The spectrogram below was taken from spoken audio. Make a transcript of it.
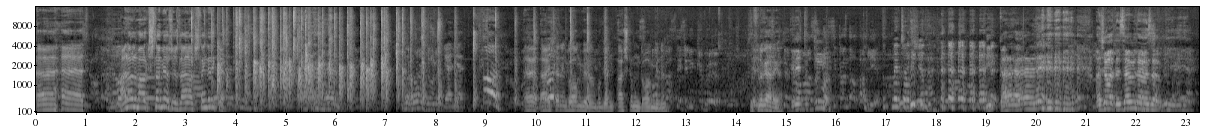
Evet. Hani oğlum alkışlamıyorsunuz lan alkışlan dedik ya. Gel gel. Evet Ayşe'nin doğum günü bugün. Aşkımın doğum günü. Üflü gari. Direkt tuttun mu? Tutmaya çalışıyor. Bir karar veremedi. Acaba desem mi demesem? Fethullah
